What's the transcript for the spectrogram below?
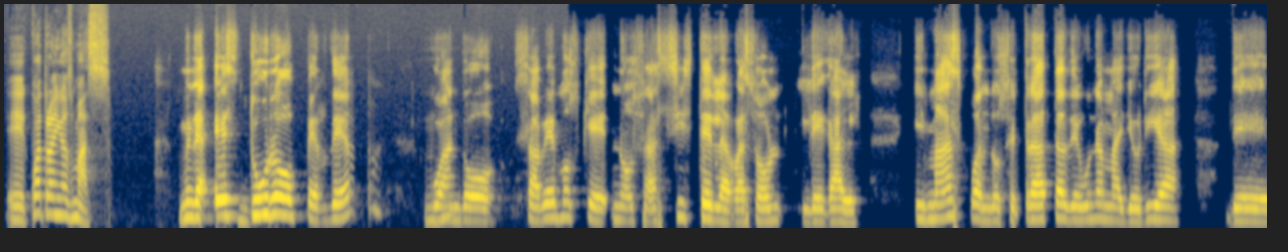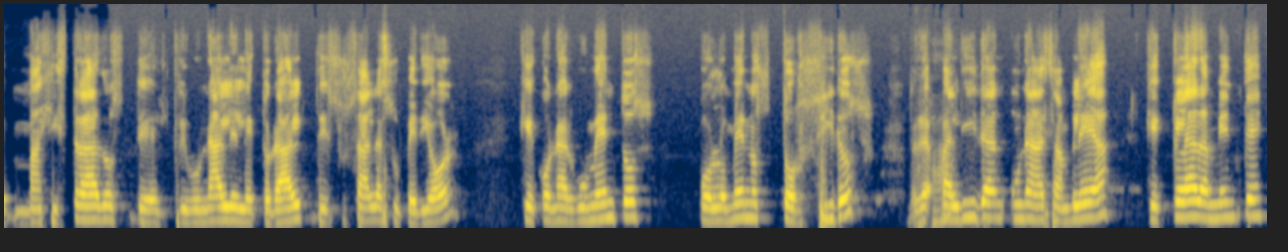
eh, cuatro años más. Mira, es duro perder cuando sabemos que nos asiste la razón legal y más cuando se trata de una mayoría de magistrados del Tribunal Electoral de su sala superior que con argumentos por lo menos torcidos, validan una asamblea que claramente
